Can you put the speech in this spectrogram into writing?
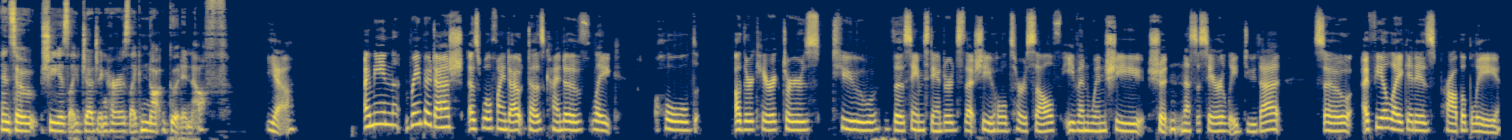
And so she is, like, judging her as, like, not good enough. Yeah. I mean, Rainbow Dash, as we'll find out, does kind of like hold other characters to the same standards that she holds herself, even when she shouldn't necessarily do that. So I feel like it is probably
